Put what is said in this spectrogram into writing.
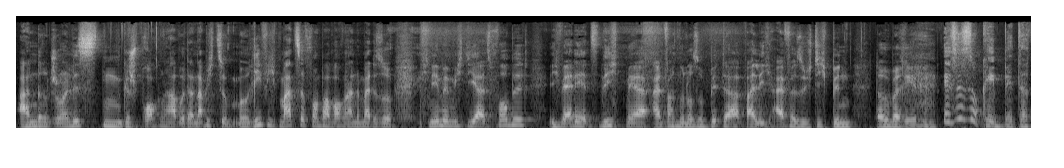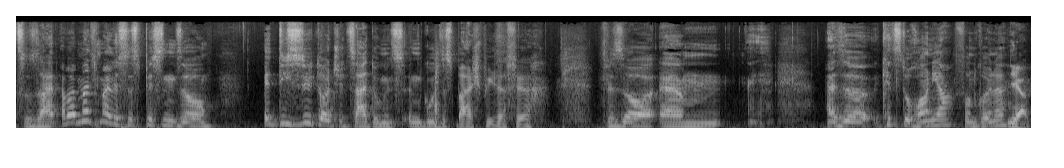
andere Journalisten gesprochen habe. Und dann habe ich zu, rief ich Matze vor ein paar Wochen an und meinte so, ich nehme mich dir als Vorbild. Ich werde jetzt nicht mehr einfach nur noch so bitter, weil ich eifersüchtig bin, darüber reden. Es ist okay, bitter zu sein, aber manchmal ist es ein bisschen so. äh, Die Süddeutsche Zeitung ist ein gutes Beispiel dafür. Für so, ähm, also, kennst du Ronja von Röne? Ja.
